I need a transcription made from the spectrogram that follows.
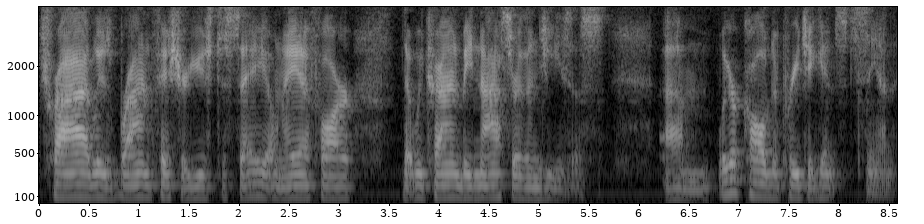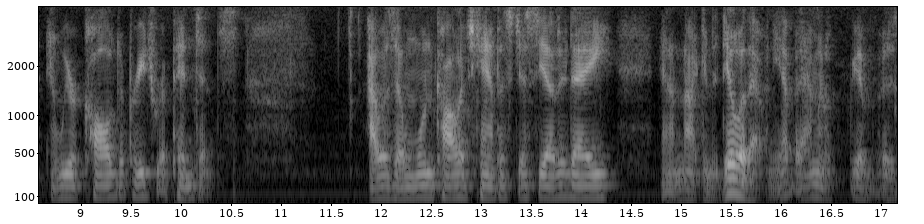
try, I believe Bryan Fischer used to say on AFR, that we try and be nicer than Jesus. Um, we are called to preach against sin, and we are called to preach repentance. I was on one college campus just the other day, and I'm not going to deal with that one yet, but I'm going to give it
